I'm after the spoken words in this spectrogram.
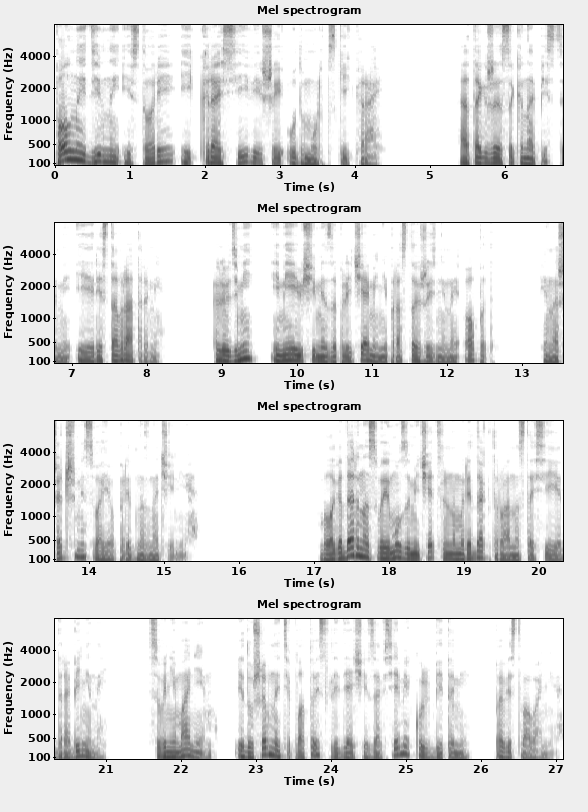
полный дивной истории и красивейший Удмуртский край, а также с иконописцами и реставраторами, людьми, имеющими за плечами непростой жизненный опыт и нашедшими свое предназначение. Благодарна своему замечательному редактору Анастасии Дробининой, с вниманием и душевной теплотой следящей за всеми кульбитами повествования.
